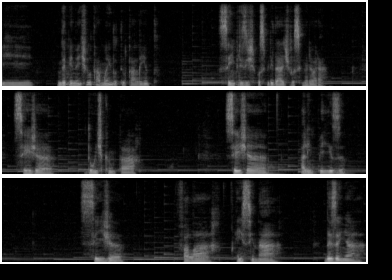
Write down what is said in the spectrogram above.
E independente do tamanho do teu talento, sempre existe a possibilidade de você melhorar. Seja o dom de cantar, seja a limpeza, seja falar, ensinar, desenhar,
